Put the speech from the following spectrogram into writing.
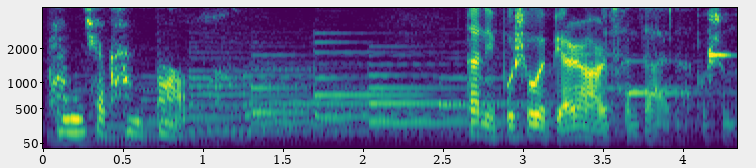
他们却看不到我。但你不是为别人而存在的，不是吗？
